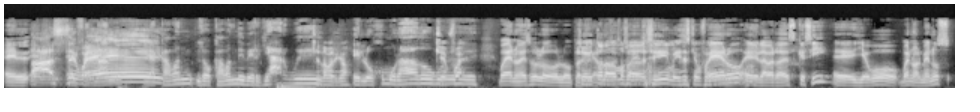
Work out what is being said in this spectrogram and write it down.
El, el, ¡Ah, el ese güey! Fernando. Le acaban, lo acaban de verguiar, güey. ¿Quién lo verguió? El ojo morado, güey. ¿Quién fue? Bueno, eso lo, lo Sí, ahorita lo vamos a ver. Sí, me dices quién fue. Pero eh, la verdad es que sí, eh, llevo, bueno, al menos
